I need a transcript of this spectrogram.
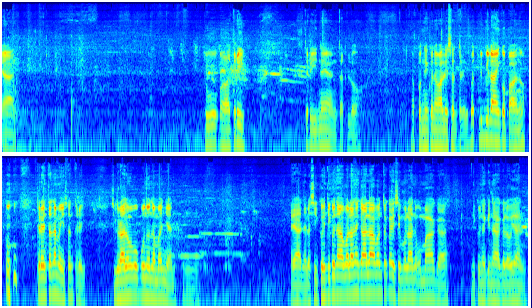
Yan. Two, uh, three. Three na yan, tatlo. Napunin ko na nga isang tray. Ba't bibilahin ko pa ano? 30 na may isang tray. Sigurado mapupuno naman yan. Hmm. Ayan, alas 5. Hindi ko na wala ng galawan to guys. Simula nung umaga. Hindi ko na ginagalaw yan.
